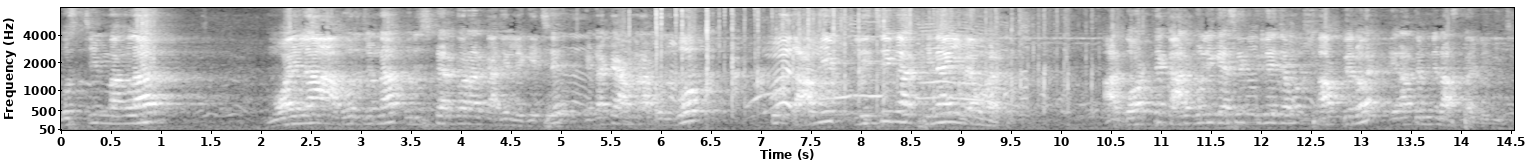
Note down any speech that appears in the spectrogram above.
পশ্চিম বাংলার ময়লা আবর্জনা পরিষ্কার করার কাজে লেগেছে। এটাকে আমরা বলব দামি ব্লিচিং আর ফিনাইল ব্যবহার করছে। আর গর্তে কার্বলিক অ্যাসিড দিলে যেমন সাপ বেরোয়, এরা তেমনি রাস্তায় বেরিয়েছে।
